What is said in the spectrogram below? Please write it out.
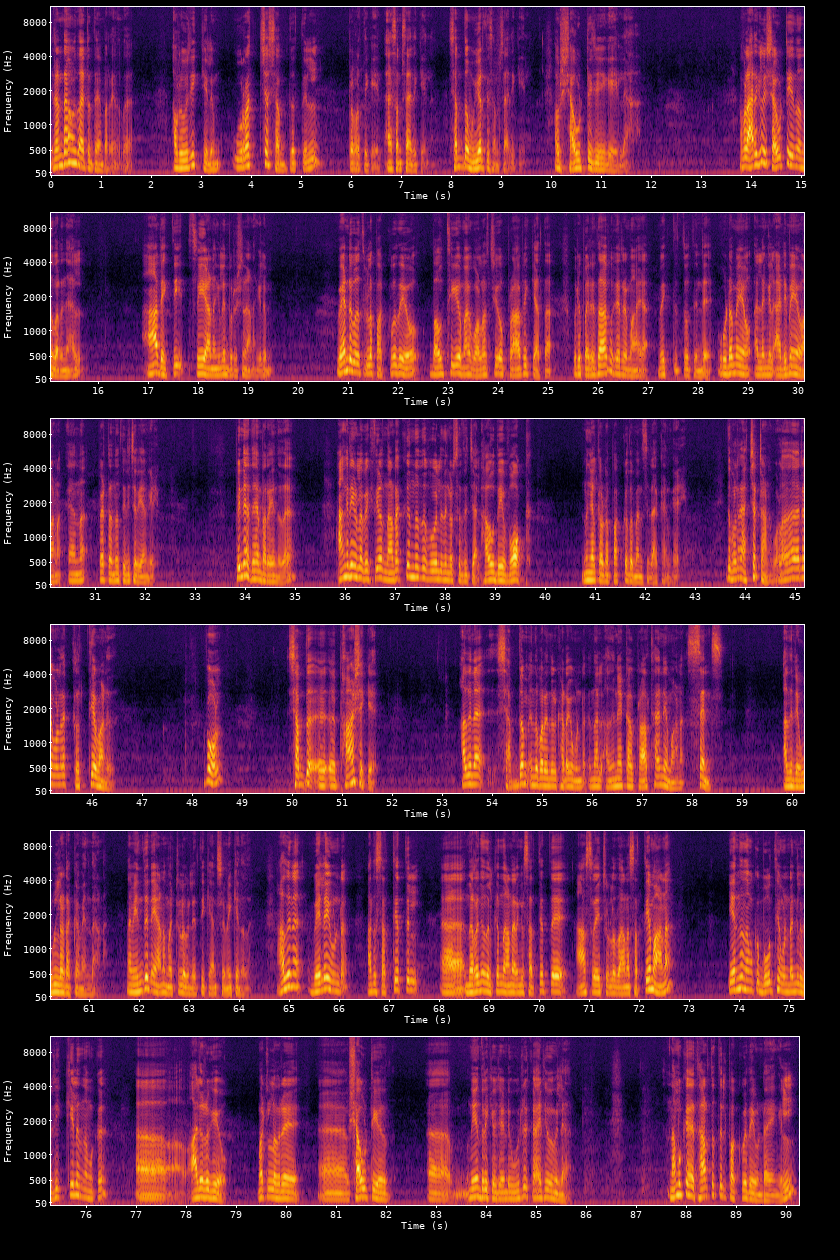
രണ്ടാമതായിട്ട് അദ്ദേഹം പറയുന്നത്? അവർ ഒരിക്കലും ഉറച്ച ശബ്ദത്തിൽ പ്രവർത്തിക്കുകയില്ല സംസാരിക്കുകയില്ല ശബ്ദം ഉയർത്തി സംസാരിക്കുകയില്ല അവർ ഷൗട്ട് ചെയ്യുകയില്ല. അപ്പോൾ ആരെങ്കിലും ഷൗട്ട് ചെയ്യുന്നതെന്ന് പറഞ്ഞാൽ ആ വ്യക്തി സ്ത്രീയാണെങ്കിലും പുരുഷനാണെങ്കിലും വേണ്ട വിധത്തിലുള്ള പക്വതയോ ബൗദ്ധികമായ വളർച്ചയോ പ്രാപിക്കാത്ത ഒരു പരിതാപകരമായ വ്യക്തിത്വത്തിന്റെ ഉടമയോ അല്ലെങ്കിൽ അടിമയോ ആണ് എന്ന് പെട്ടെന്ന് തിരിച്ചറിയാൻ കഴിയും. പിന്നെ അദ്ദേഹം പറയുന്നത് അങ്ങനെയുള്ള വ്യക്തികൾ നടക്കുന്നത് പോലും നിങ്ങൾ ശ്രദ്ധിച്ചാൽ ഹൗ ദേ വാക്ക് നിങ്ങൾക്കവിടെ പക്വത മനസ്സിലാക്കാൻ കഴിയും. ഇത് വളരെ അച്ചട്ടാണ് വളരെ വളരെ കൃത്യമാണിത്. അപ്പോൾ ശബ്ദ ഭാഷയ്ക്ക് അതിന് ശബ്ദം എന്ന് പറയുന്ന ഒരു ഘടകമുണ്ട്. എന്നാൽ അതിനേക്കാൾ പ്രാധാന്യമാണ് സെൻസ് അതിന്റെ ഉള്ളടക്കം എന്താണ്? നാം എന്തിനെയാണ് മറ്റുള്ളവരിൽ എത്തിക്കാൻ ശ്രമിക്കുന്നത്? അതിന് വിലയുണ്ട്. അത് സത്യത്തിൽ നിറഞ്ഞു നിൽക്കുന്നതാണ് അല്ലെങ്കിൽ സത്യത്തെ ആശ്രയിച്ചുള്ളതാണ് സത്യമാണ് എന്ന് നമുക്ക് ബോധ്യമുണ്ടെങ്കിൽ ഒരിക്കലും നമുക്ക് അലറുകയോ മറ്റുള്ളവരെ ഷൗട്ട് ചെയ്ത് നിയന്ത്രിക്കുകയോ ചെയ്യേണ്ട ഒരു കാര്യവുമില്ല. നമുക്ക് യഥാർത്ഥത്തിൽ പക്വതയുണ്ടായെങ്കിൽ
